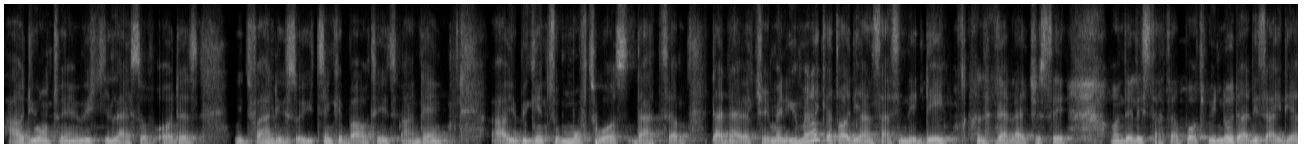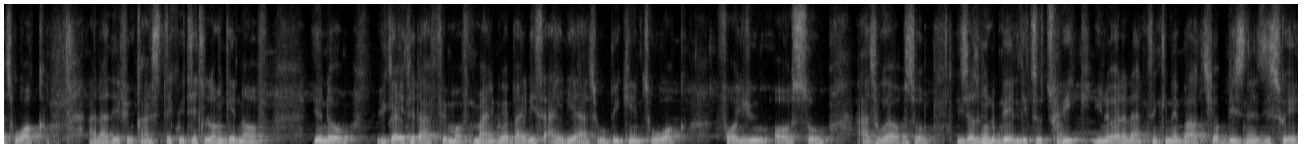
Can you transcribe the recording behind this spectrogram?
How do you want to enrich the lives of others with value? So you think about it, and then uh, you begin to move towards that um, that direction. You may, you may not get all the answers in a day, like I like to say on Daily Starter, but we know that these ideas work, and that if you can stick with it long enough, you know, you get into that frame of mind whereby these ideas will begin to work for you also as well. So it's just going to be a little tweak, you know, rather than thinking about your business this way,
